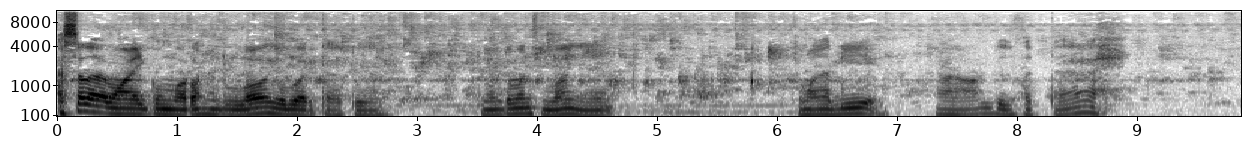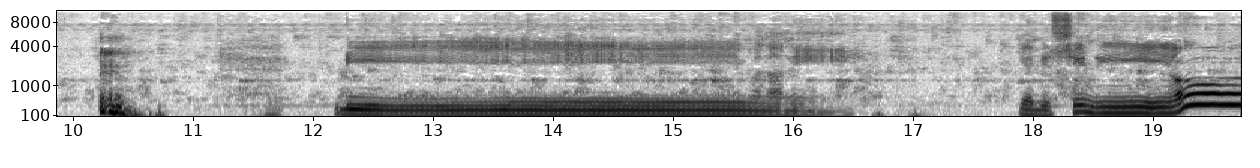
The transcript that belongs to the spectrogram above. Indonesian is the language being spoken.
Assalamualaikum warahmatullahi wabarakatuh. Teman-teman semuanya cuma lagi Abdul Fatah di mana nih? Ya di sini. Oh.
